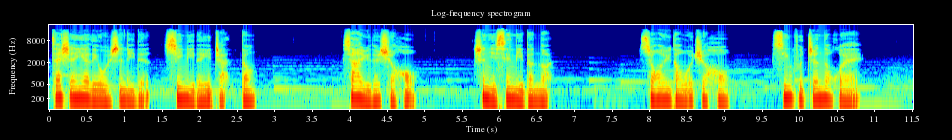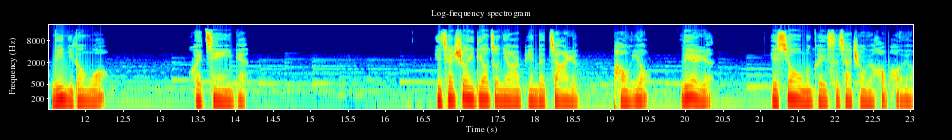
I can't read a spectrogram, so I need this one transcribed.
在深夜里，我是你的心里的一盏灯。下雨的时候，是你心里的暖。希望遇到我之后，幸福真的会离你跟我会近一点。以前说一定要做你耳边的家人、朋友、恋人，也希望我们可以私下成为好朋友。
